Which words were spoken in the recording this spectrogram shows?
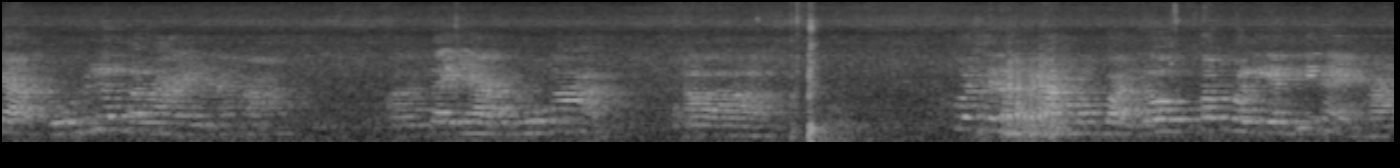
อยากรู้เรื่องอะไรนะคะแต่อยากรู้ว่าเอ่อโฆษณาการบำบัดโรคต้องมาเรียนที่ไหนคะ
